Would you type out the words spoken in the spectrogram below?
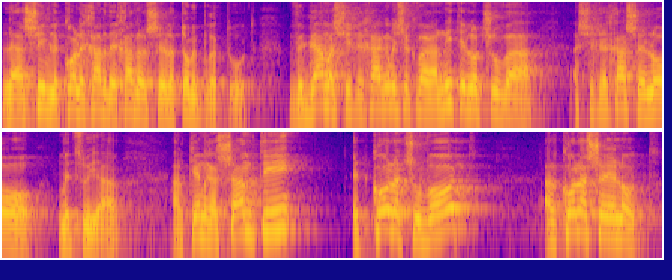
להשיב לכל אחד ואחד על שאלתו בפרטות, וגם השכחה, גם מי שכבר עניתי לו תשובה, השכחה שלו מצויה, על כן רשמתי את כל התשובות על כל השאלות.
